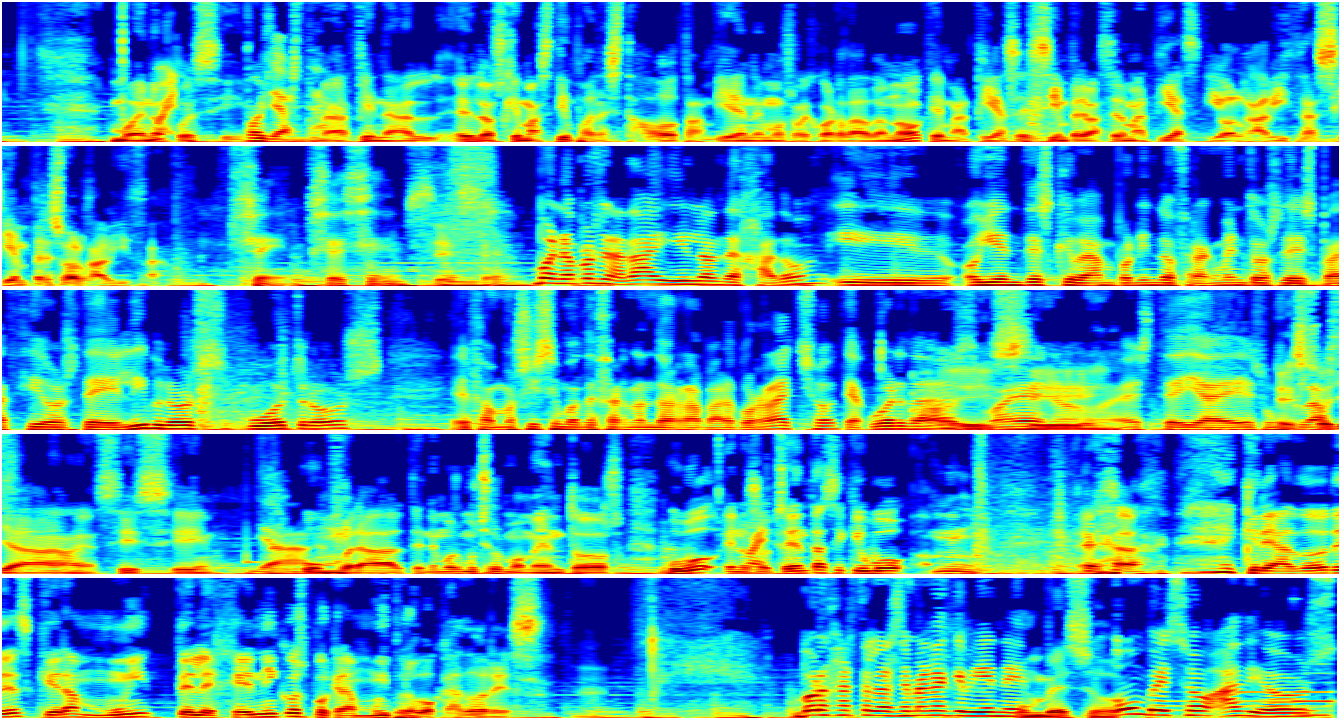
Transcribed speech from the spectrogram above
Bueno, pues sí. pues ya está. Al final, eh, los que más tiempo han estado también hemos recordado, ¿no? Que Matías es- siempre va a ser Matías y Olga Biza siempre es Olga Biza. Sí, sí, sí. Sí, sí. Bueno, pues nada, ahí lo han dejado. Y oyentes que van poniendo fragmentos de espacios de libros u otros. El famosísimo de Fernando Arrabal Borracho, ¿te acuerdas? Ay, bueno, sí. este ya es un Eso clásico. ya, sí, sí. Ya, Umbral, tenemos muchos momentos. Hubo, en los Bueno. 80 sí que hubo mm, creadores que eran muy telegénicos porque eran muy provocadores. Borja, hasta la semana que viene. Un beso. Un beso, adiós.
